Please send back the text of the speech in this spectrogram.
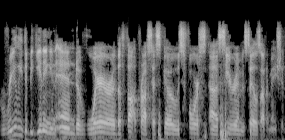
really the beginning and end of where the thought process goes for uh, CRM and sales automation.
